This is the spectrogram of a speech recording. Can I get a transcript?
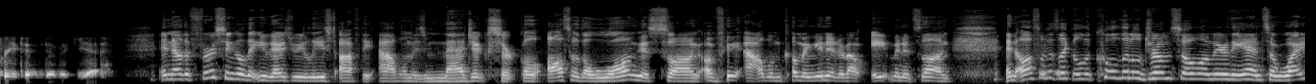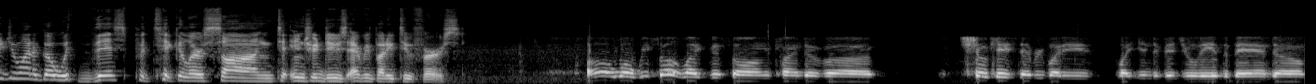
pre-pandemic. Yeah. And now the first single that you guys released off the album is Magic Circle, also the longest song of the album, coming in at about eight minutes long, and also has like a cool little drum solo near the end. So why did you want to go with this particular song to introduce everybody to first? Oh well, we felt like this song kind of uh, showcased everybody like individually in the band. Um,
